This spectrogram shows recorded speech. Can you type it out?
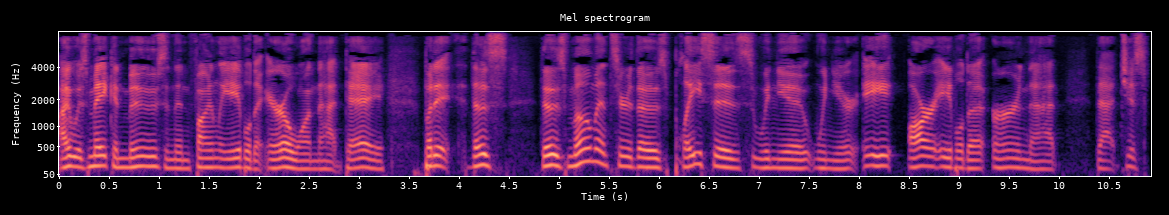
I was making moves, and then finally able to arrow one that day. But it those those moments are those places when you when you're a, are able to earn that that just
